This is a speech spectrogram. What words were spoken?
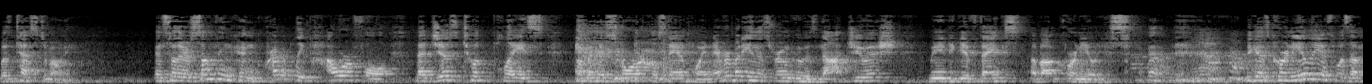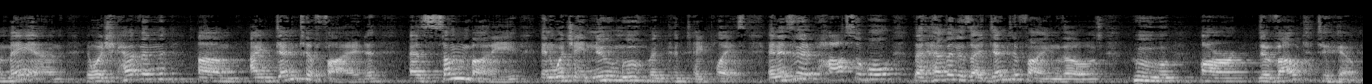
With testimony. And so there's something incredibly powerful that just took place from a historical standpoint. And everybody in this room who is not Jewish, we need to give thanks about Cornelius. because Cornelius was a man in which heaven um, identified as somebody in which a new movement could take place. And isn't it possible that heaven is identifying those who are devout to him,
